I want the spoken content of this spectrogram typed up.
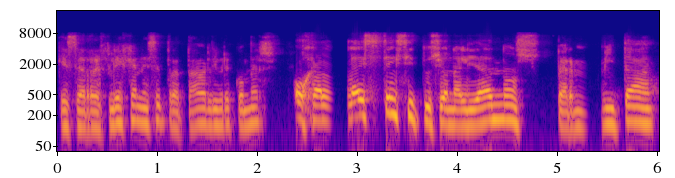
que se refleja en ese tratado de libre comercio. Ojalá esta institucionalidad nos permita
